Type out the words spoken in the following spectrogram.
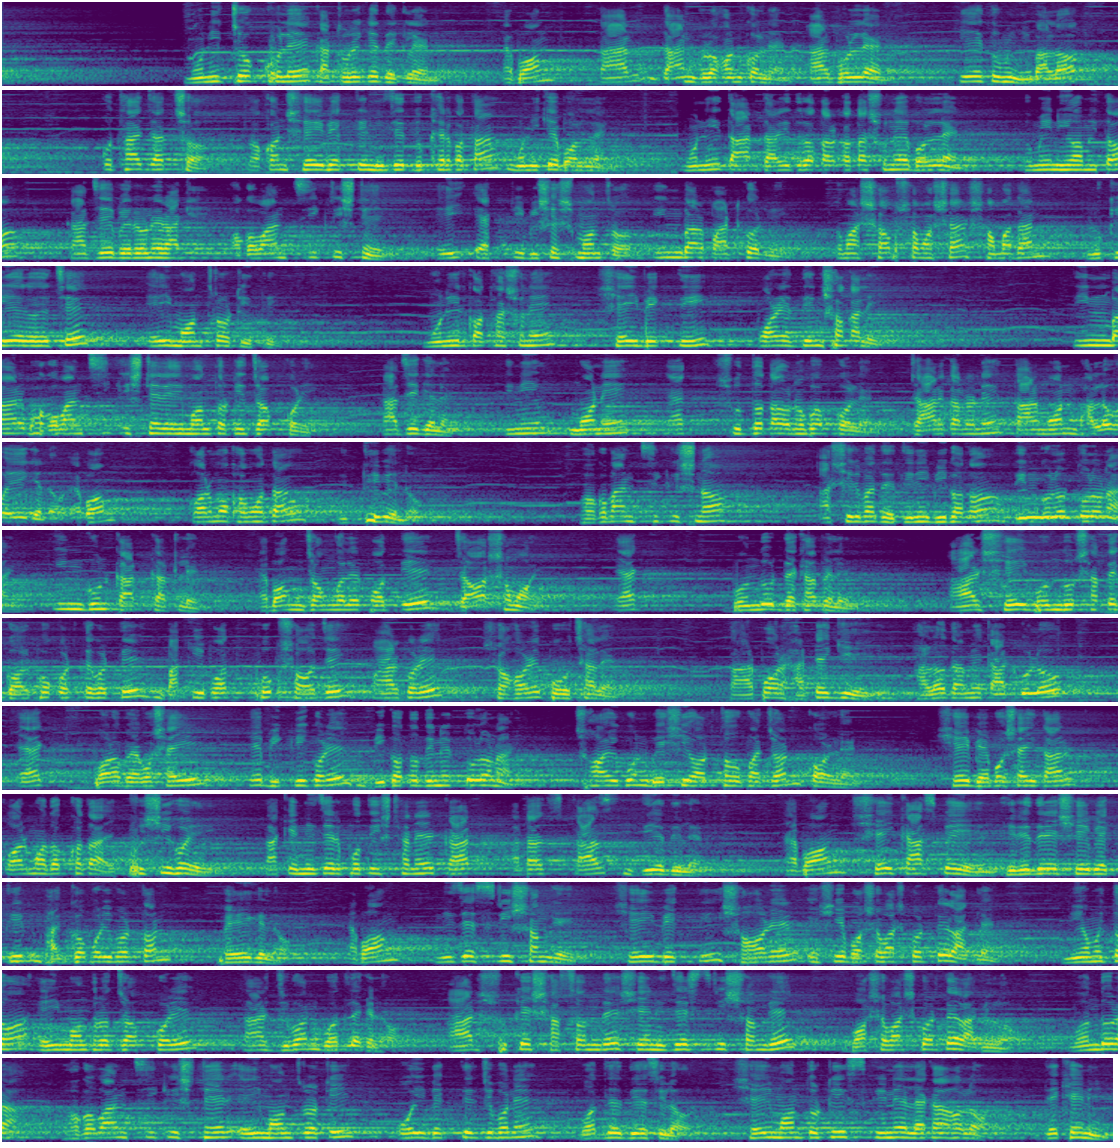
মুনি চোখ খুলে কাটুরিকে দেখলেন এবং তার দান গ্রহণ করলেন আর বললেন, কে তুমি, বালক? কোথায় যাচ্ছ? তখন সেই ব্যক্তি নিজের দুঃখের কথা মুনিকে বললেন। মুনি তার দারিদ্রতার কথা শুনে বললেন, তুমি নিয়মিত কাজে বেরোনোর আগে ভগবান শ্রীকৃষ্ণের এই একটি বিশেষ মন্ত্র তিনবার পাঠ করবে। তোমার সব সমস্যার সমাধান লুকিয়ে রয়েছে এই মন্ত্রটিতে। মুনির কথা শুনে সেই ব্যক্তি পরের দিন সকালে তিনবার ভগবান শ্রীকৃষ্ণের এই মন্ত্রটি জপ করে কাজে গেলেন। তিনি মনে এক শুদ্ধতা অনুভব করলেন, যার কারণে তার মন ভালো হয়ে গেল এবং কর্মক্ষমতাও বৃদ্ধি পেল। ভগবান শ্রীকৃষ্ণ আশীর্বাদে তিনি বিগত দিনগুলোর তুলনায় তিন গুণ কাঠ কাটলেন এবং জঙ্গলের পথ দিয়ে যাওয়ার সময় এক বন্ধুর দেখা পেলেন। আর সেই বন্ধুর সাথে গল্প করতে করতে বাকি পথ খুব সহজেই পার করে শহরে পৌঁছালেন। তারপর হাটে গিয়ে ভালো দামে কাঠগুলো এক বড় ব্যবসায়ীকে বিক্রি করে বিগত দিনের তুলনায় ছয় গুণ বেশি অর্থ উপার্জন করলেন। সেই ব্যবসায়ী তার কর্মদক্ষতায় খুশি হয়ে তাকে নিজের প্রতিষ্ঠানের কাঠ কাটার কাজ দিয়ে দিলেন এবং সেই কাজ পেয়ে ধীরে ধীরে সেই ব্যক্তির ভাগ্য পরিবর্তন হয়ে গেল এবং নিজের স্ত্রীর সঙ্গে সেই ব্যক্তি শহরের এসে বসবাস করতে লাগলেন। নিয়মিত এই মন্ত্র জপ করে তার জীবন বদলে গেল আর সুখে স্বাচ্ছন্দ্যে সে নিজের স্ত্রীর সঙ্গে বসবাস করতে লাগল। বন্ধুরা, ভগবান শ্রীকৃষ্ণের এই মন্ত্রটি ওই ব্যক্তির জীবনে বদলে দিয়েছিল। সেই মন্ত্রটি স্ক্রিনে লেখা হলো, দেখে নিন।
